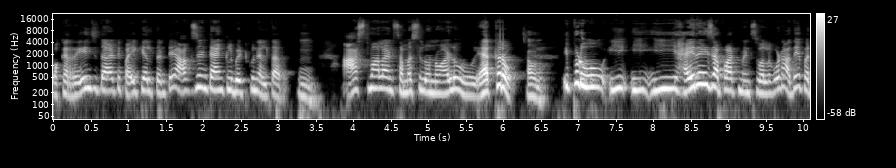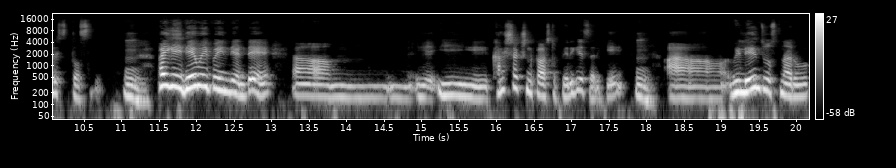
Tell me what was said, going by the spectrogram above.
ఒక రేంజ్ దాటి పైకి వెళ్తుంటే ఆక్సిజన్ ట్యాంకులు పెట్టుకుని వెళ్తారు. ఆస్మా లాంటి సమస్యలు ఉన్న వాళ్ళు ఎక్కరు. అవును. ఇప్పుడు ఈ ఈ ఈ హై రైజ్ అపార్ట్మెంట్స్ వల్ల కూడా అదే పరిస్థితి వస్తుంది. పైగా ఇదేమైపోయింది అంటే ఈ- కన్స్ట్రక్షన్ కాస్ట్ పెరిగేసరికి వీళ్ళు ఏం చూస్తున్నారు?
